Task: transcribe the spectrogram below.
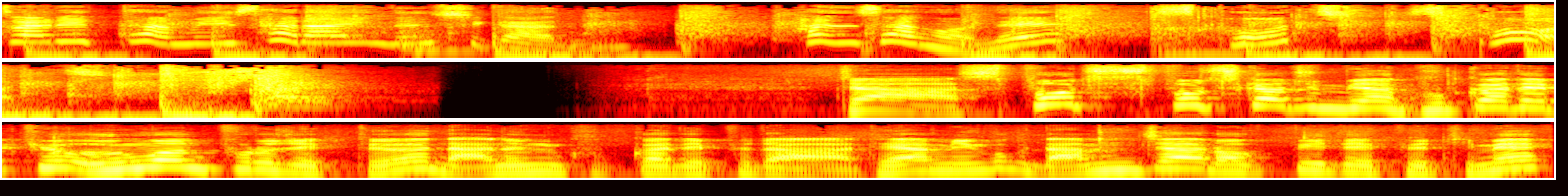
짜릿함이 살아있는 시간. 한상원의 스포츠 스포츠. 자, 스포츠 스포츠가 준비한 국가대표 응원 프로젝트 나는 국가대표다. 대한민국 남자 럭비 대표팀의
